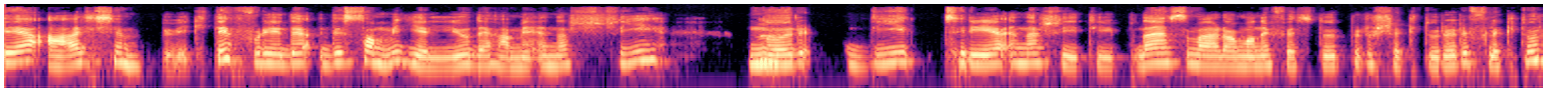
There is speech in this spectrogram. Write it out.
det er kjempeviktig, fordi det, det samme gjelder jo det her med energi. Når de tre energitypene, som er da manifestor, prosjektor og reflektor,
